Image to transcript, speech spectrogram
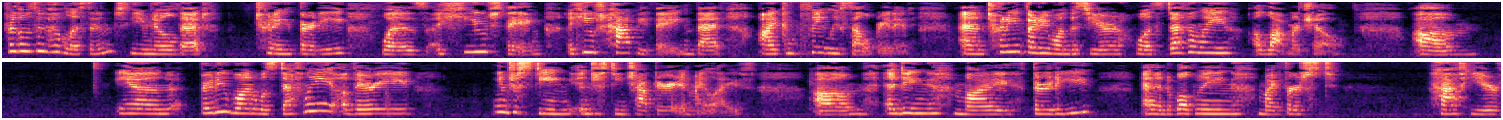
for those who have listened, you know that turning 30 was a huge thing, a huge happy thing that I completely celebrated. And turning 31 this year was definitely a lot more chill. Um, and 31 was definitely a very interesting, interesting chapter in my life. Um, ending my 30 and welcoming my first half year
